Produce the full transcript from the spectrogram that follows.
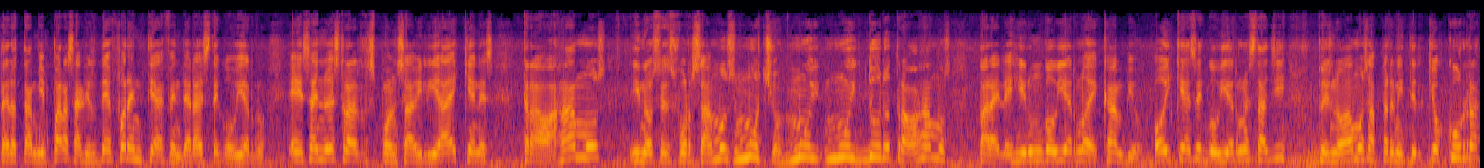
pero también para salir de frente a defender a este gobierno. Esa es nuestra responsabilidad de quienes trabajamos y nos esforzamos mucho, muy, muy duro trabajamos para elegir un gobierno de cambio. Hoy que ese gobierno está allí, pues no vamos a permitir que ocurra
